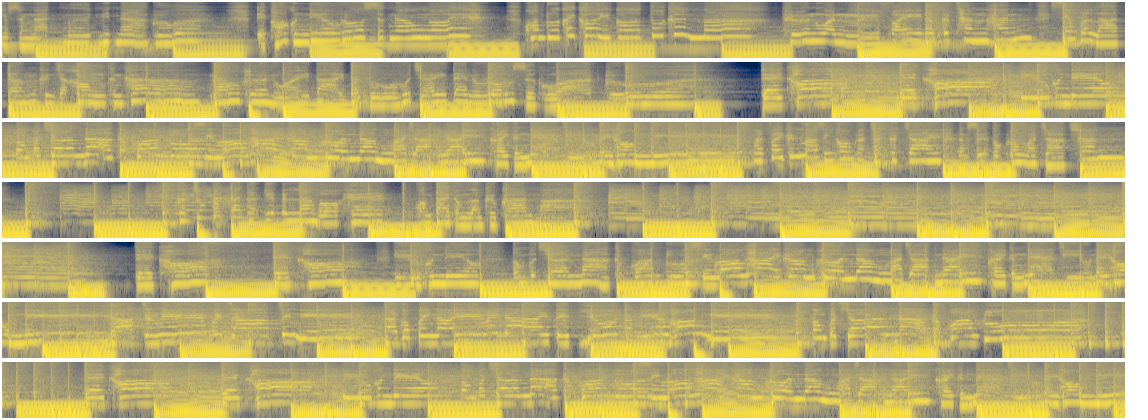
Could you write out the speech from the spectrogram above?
ียบสงัดมืดมิดน่ากลัวเด็กขอคนเดียวรู้สึกเงาหงอย ความกลัวค่อยๆก่อตัวขึ้นมา คืนวันหนึ่งไฟดับกระทันหัน เสียงประหลาดดังขึ้นจากห้องข้างๆเงาเคลื่อนไหวใต้ประตูหัวใจเต้นรู้สึกหวาดกลัวเด็กขอ รกันแน่ที่อยู่ในห้องนี้ เปิดไฟขึ้นมาสิ่งของกระจัดกระจาย หนังสือตกลงมาจากฉัน กระจกตะการกระเอียดเป็นลางบอกเหตุความตายกำลังคืบคลานมาเด็กขอเด็กขออยู่คนเดียว ผชิญหน้ากับความกลัวเสียงร้องไห้คร่ำครวญดังมาจากไหน ใครกันแน่ที่อยู่ในห้องนี้ อยากจะหนีไปจากที่นี่แต่ก็ไปไหนไม่ได้ติดอยู่แต่เพียงห้องนี้ ต้องเผชิญหน้ากับความกลัวเด็กขอเด็กขอ ใครกันแน่ที่อยู่ในห้องนี้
